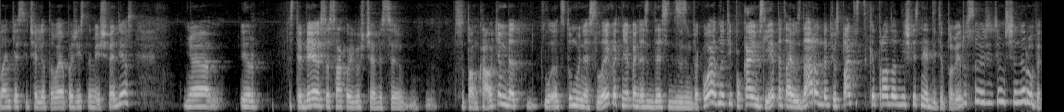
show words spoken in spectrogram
lankėsi čia Lietuvoje pažįstami iš Švedijos. E, Ir stebėjosi, sako, jūs čia visi su tom kaukiam, bet atstumų nesilaikot, nieko nesidezinfekuojat, nu, tipo, ką jums liepia, tą jūs darot, bet jūs patys, tik atrodo, iš vis nedyti to viruso ir jums čia nerūpi.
